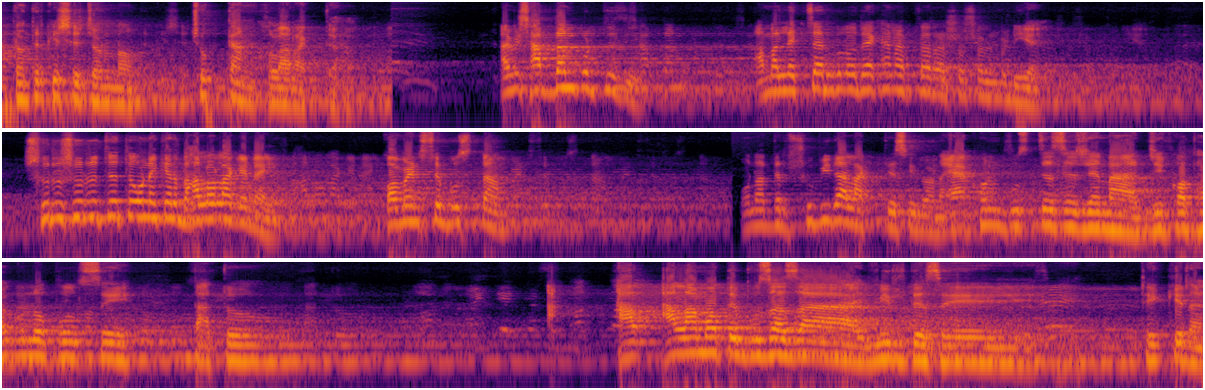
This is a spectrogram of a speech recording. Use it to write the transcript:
আপনাদেরকে সেজন্য চোখ কান খোলা রাখতে হবে আমি সাবধান করতেছি আমার লেকচারগুলো দেখেন আপনারা সোশ্যাল মিডিয়ায় শুরু শুরুতে তো অনেকের ভালো লাগে নাই কমেন্টসে বুঝতাম ওনাদের সুবিধা লাগতেছিল না এখন বুঝতেছে যে না যে কথাগুলো বলছে তা তো আলামতে বোঝা যায় মিলতেছে ঠিক কিনা?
